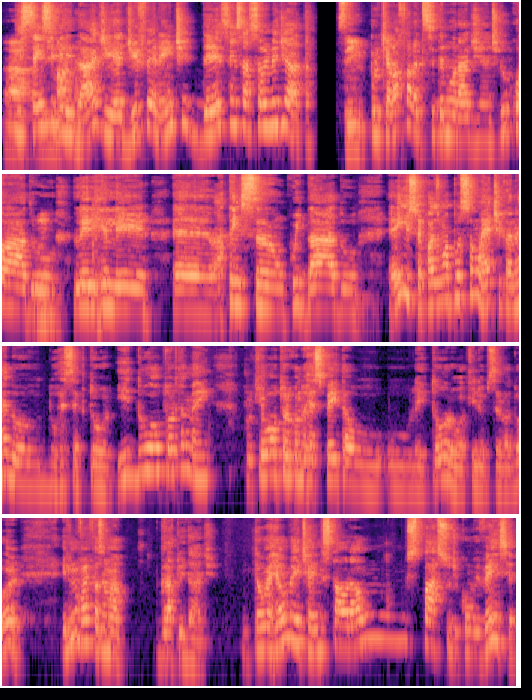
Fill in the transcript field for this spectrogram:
Ah, e sensibilidade animar, né? é diferente de sensação imediata. Sim. Porque ela fala de se demorar diante do quadro, hum. ler e reler, é, atenção, cuidado. É isso, é quase uma posição ética né, do, do receptor e do autor também. Porque o autor, quando respeita o, o leitor ou aquele observador, ele não vai fazer uma gratuidade. Então é realmente é instaurar um espaço de convivência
